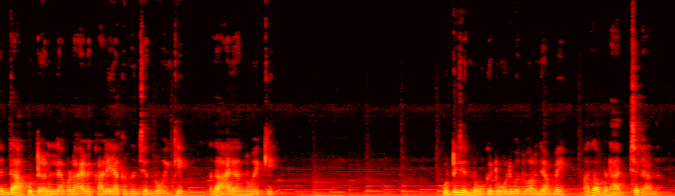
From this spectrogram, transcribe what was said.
എന്താ കുട്ടികളെല്ലാം കൂടെ അയാളെ കളിയാക്കുന്നത് ചെന്ന് നോക്കിക്കേ. അത് ആരാന്ന് നോക്കിക്കേ. കുട്ടി ചെന്ന് നോക്കിയിട്ട് ഓടി വന്ന് പറഞ്ഞു അമ്മേ അത് നമ്മുടെ അച്ഛനാണ്.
